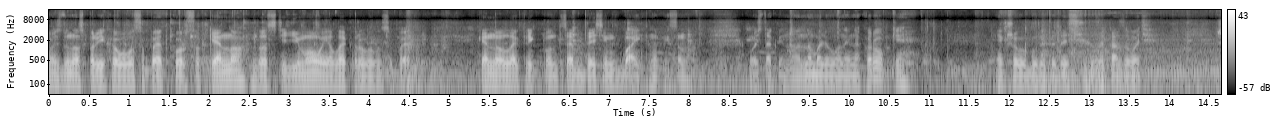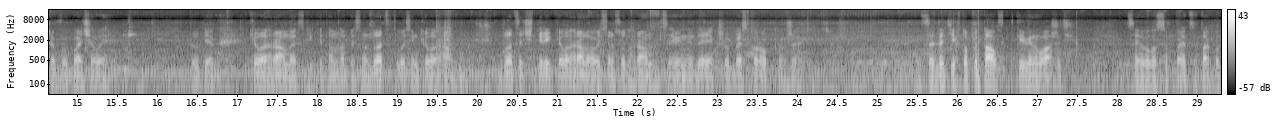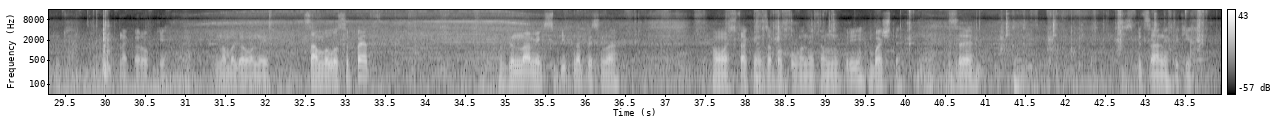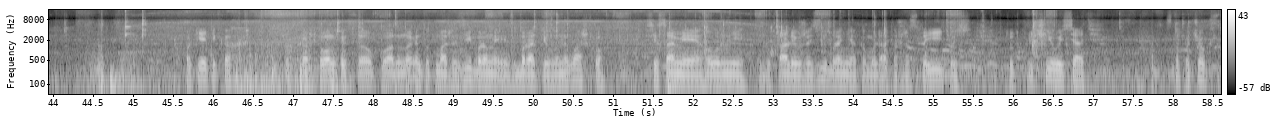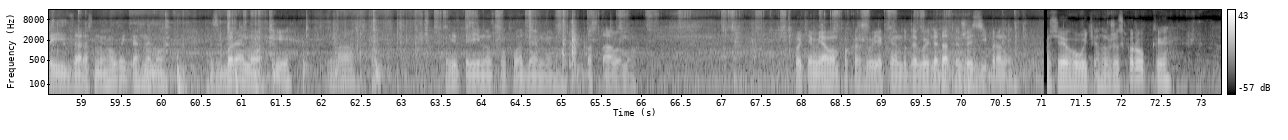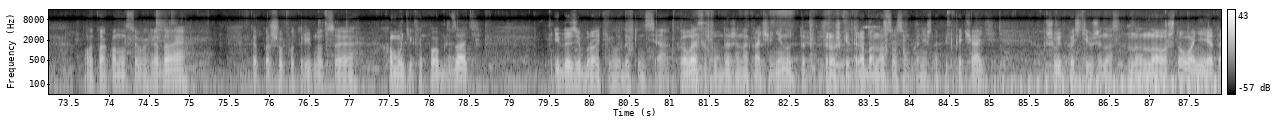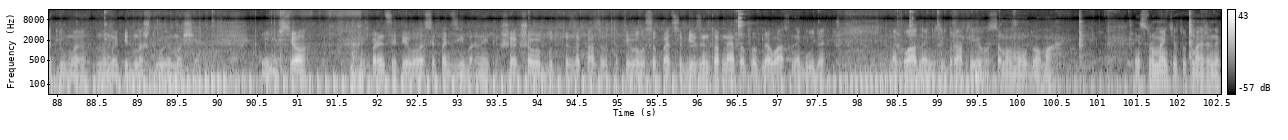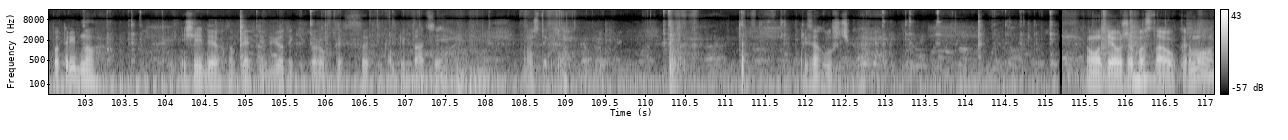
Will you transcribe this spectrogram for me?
Ось до нас приїхав велосипед Corso Kenno, 20-дюймовий електровелосипед. Kenno Electric Concept Dacing Bike написано. Ось так він намальований на коробці. Якщо ви будете десь заказувати, щоб ви бачили тут як кілограми, скільки там написано, 28 кілограм, 24 кілограма 800 грам, це він іде, якщо без коробки вже. Це для тих, хто питав, скільки він важить цей велосипед. Це так отут на коробці намальований сам велосипед. Dynamic Speed написано. Ось так він запакований там внутрі. Бачите, це в спеціальних таких пакетиках, картонки все обкладено. Він тут майже зібраний, збирати його не важко. Всі самі головні деталі вже зібрані, акумулятор вже стоїть, ось тут ключі висять, стопачок стоїть, зараз ми його витягнемо, зберемо і на вітрину покладемо його поставимо. Потім я вам покажу, як він буде виглядати вже зібраний. Ось я його витягнув вже з коробки. Отак воно все виглядає. Тепер що потрібно, це хамутики пообрізати і дозібрати його до кінця. Колеса тут навіть накачані. Ну, трошки треба насосом, звісно, підкачати. Швидкості вже нас- на- налаштовані, я так думаю, ну ми підлаштуємо ще. І все. В принципі, велосипед зібраний. Так що, якщо ви будете заказувати такий велосипед собі з інтернету, то для вас не буде накладним зібрати його самому вдома. Інструментів тут майже не потрібно. І ще йде в комплекті дві такі коробки з комплектації. Ось такі. І заглушечка. От я вже поставив кермо.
